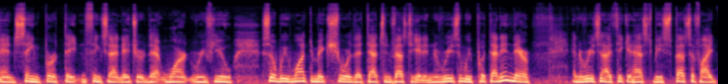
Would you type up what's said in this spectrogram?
and same birth date and things of that nature that warrant review. So we want to make sure that that's investigated. And the reason we put that in there and the reason I think it has to be specified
